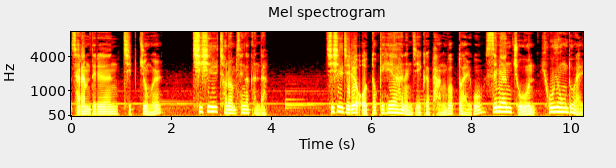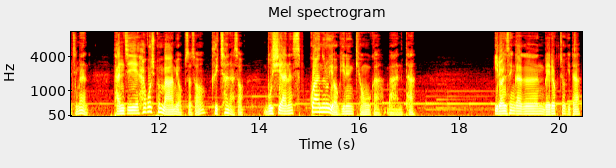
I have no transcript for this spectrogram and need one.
사람들은 집중을 치실처럼 생각한다. 치실질을 어떻게 해야 하는지 그 방법도 알고 쓰면 좋은 효용도 알지만 단지 하고 싶은 마음이 없어서 귀찮아서 무시하는 습관으로 여기는 경우가 많다. 이런 생각은 매력적이다.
